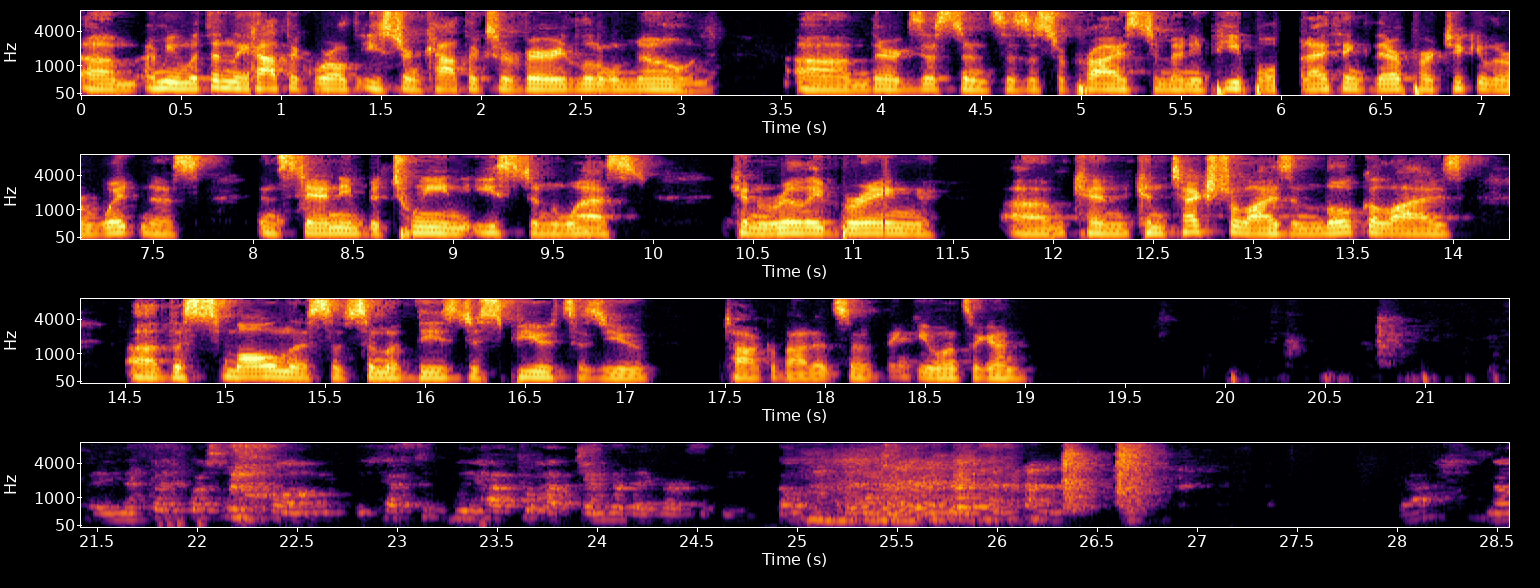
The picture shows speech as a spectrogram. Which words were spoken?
um, I mean, within the Catholic world, Eastern Catholics are very little known. Um, their existence is a surprise to many people, but I think their particular witness in standing between East and West can really bring, um, can contextualize and localize uh, the smallness of some of these disputes as you talk about it. So thank you once again. Okay, gender diversity. So. yeah, no?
